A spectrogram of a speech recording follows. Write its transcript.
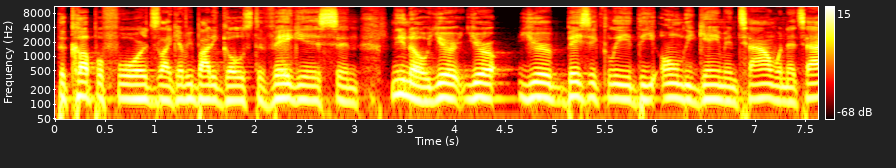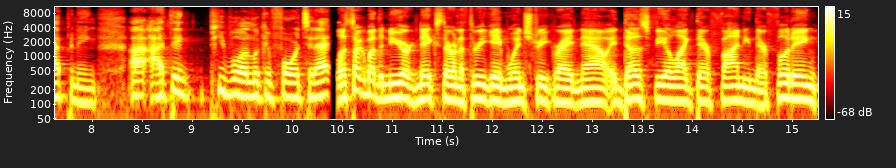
the Cup affords, like everybody goes to Vegas, and you know you're you're you're basically the only game in town when that's happening. I, I think people are looking forward to that. Let's talk about the New York Knicks. They're on a three game win streak right now. It does feel like they're finding their footing.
